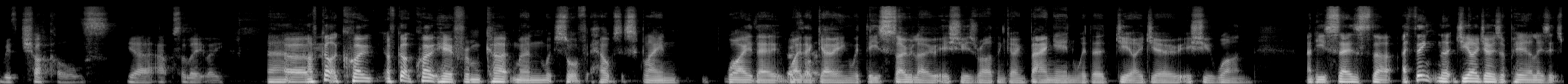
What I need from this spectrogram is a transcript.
with chuckles. Yeah, absolutely. Uh, um, I've got a quote. I've got a quote here from Kirkman, which sort of helps explain why they why they're it. going with these solo issues rather than going bang in with a GI Joe issue one. And he says that I think that GI Joe's appeal is its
